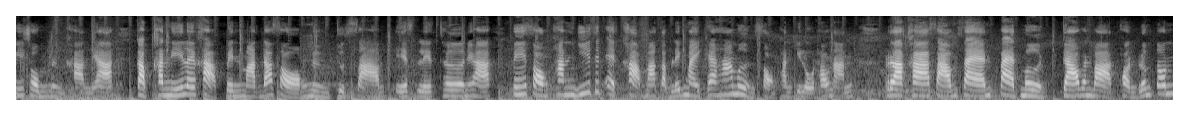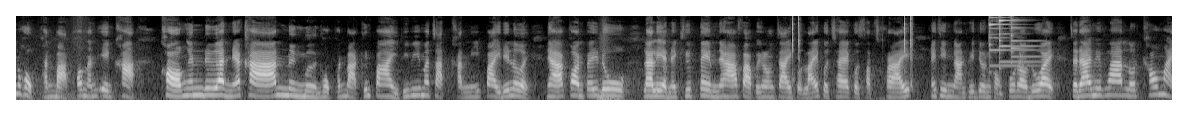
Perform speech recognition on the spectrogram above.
พี่ๆชม 1 คันนะคะกับคันนี้เลยค่ะ เป็น Mazda 2 1.3 S Letter นะคะปี 2021 ค่ะ มากับเลขไมค์แค่ 52,000 กิโลเท่านั้น ราคา 389,000 บาท ผ่อนเริ่มต้น6,000 บาทเท่านั้นเองค่ะ ขอเงินเดือนเนี่ยค่ะ16,000 บาทขึ้นไป พี่ๆมาจัดคันนี้ไปได้เลยนะคะก่อนไปดูรายละเอียดในคลิปเต็มนะคะฝากเป็นกำลังใจกดไลค์กดแชร์กด subscribe ให้ทีมงานเพชรยนต์ของพวกเราด้วย จะได้ไม่พลาดรถเข้าใหม่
